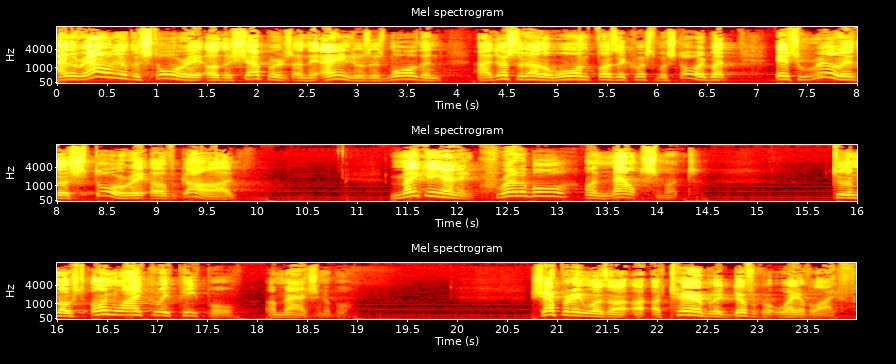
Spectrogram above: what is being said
And the reality of the story of the shepherds and the angels is more than uh, just another warm, fuzzy Christmas story, but it's really the story of God making an incredible announcement to the most unlikely people imaginable. Shepherding was a, a, a, terribly difficult way of life.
